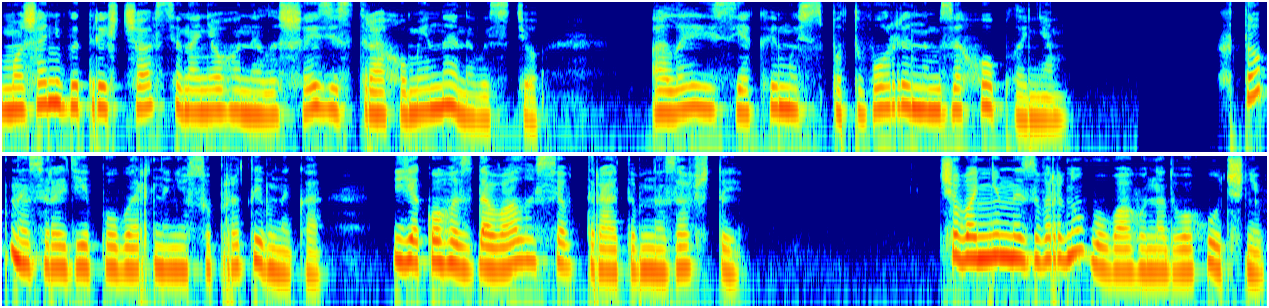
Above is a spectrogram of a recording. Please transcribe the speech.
Можень витріщався на нього не лише зі страхом і ненавистю, але й з якимось спотвореним захопленням. Хто б не зрадів поверненню супротивника, якого, здавалося, втратив назавжди. Чуванін не звернув увагу на двох учнів,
